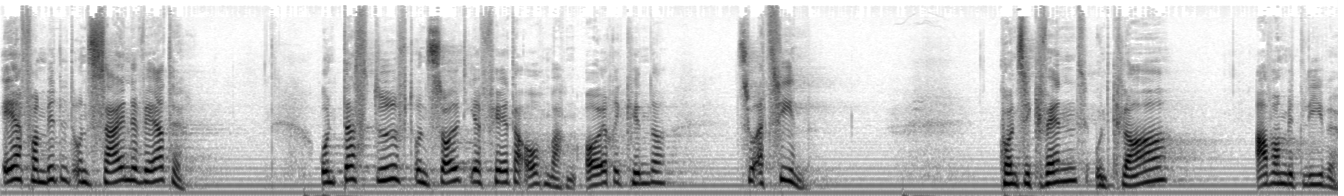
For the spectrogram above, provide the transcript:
Er vermittelt uns seine Werte. Und das dürft und sollt ihr Väter auch machen, eure Kinder zu erziehen. Konsequent und klar, aber mit Liebe.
